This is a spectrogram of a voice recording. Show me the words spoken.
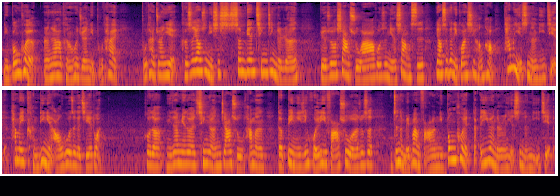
你崩溃了，人家可能会觉得你不太不太专业。可是要是你是身边亲近的人，比如说下属啊，或是你的上司，要是跟你关系很好，他们也是能理解的，他们肯定也熬过这个阶段。或者你在面对亲人家属，他们的病已经回力乏术了，就是真的没办法了，你崩溃，医院的人也是能理解的。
